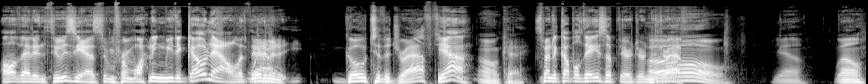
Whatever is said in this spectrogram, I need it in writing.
all that enthusiasm from wanting me to go now with Wait that. a minute. Go to the draft? Yeah. Oh, okay. Spend a couple days up there during the draft. Oh, yeah. Well,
